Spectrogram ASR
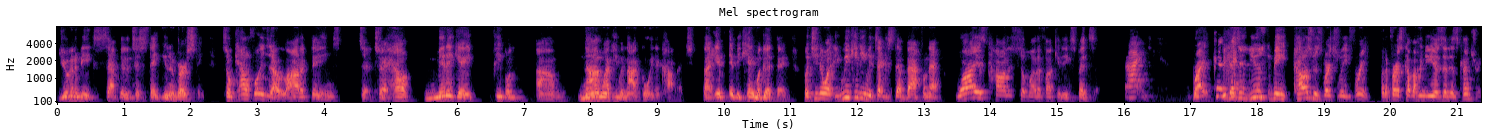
you're going to be accepted into state university. So California did a lot of things to, to help mitigate people, um, non-white people not going to college. Like it, it became a good thing. But you know what? We can even take a step back from that. Why is college so motherfucking expensive? Right. Right? Because it used to be college was virtually free for the first couple hundred years of this country.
